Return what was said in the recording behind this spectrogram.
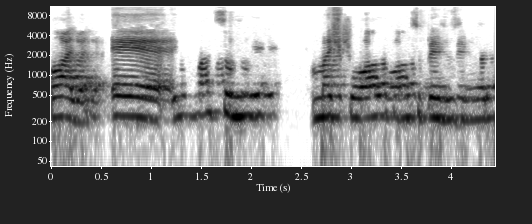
Olha, é, eu assumi uma escola como supervisora.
